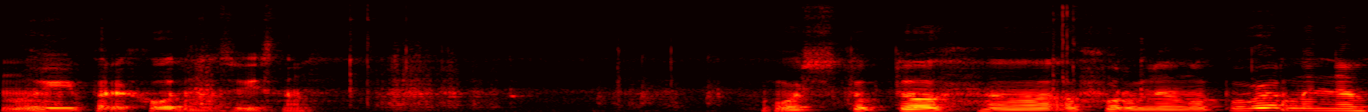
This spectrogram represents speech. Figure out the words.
Ну і переходимо, звісно. Ось, тобто е, оформлюємо повернення.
